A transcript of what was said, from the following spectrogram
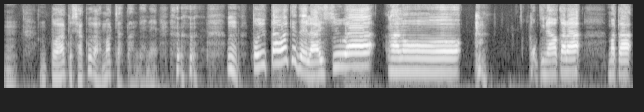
うん。と、あと尺が余っちゃったんでね。うん。といったわけで、来週は、あのー、沖縄から、また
